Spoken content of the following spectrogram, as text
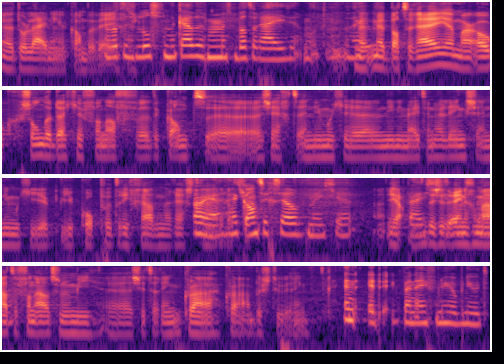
eh, door leidingen kan En bewegen. wat is los van de kabel, met batterijen? Met, met batterijen, maar ook zonder dat je vanaf eh, de kant eh, zegt en nu moet je een millimeter naar links en nu moet je je, je kop drie graden naar rechts Oh ja, hij kan zichzelf een beetje... Ja, bijsturen, dus het enige maar. mate van autonomie eh, zit erin qua, qua besturing. En eh, ik ben even nu heel benieuwd.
